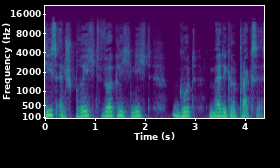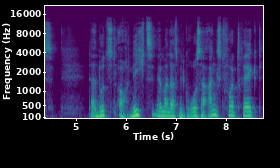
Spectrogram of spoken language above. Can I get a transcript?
Dies entspricht wirklich nicht Good Medical Praxis. Da nutzt auch nichts, wenn man das mit großer Angst vorträgt.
